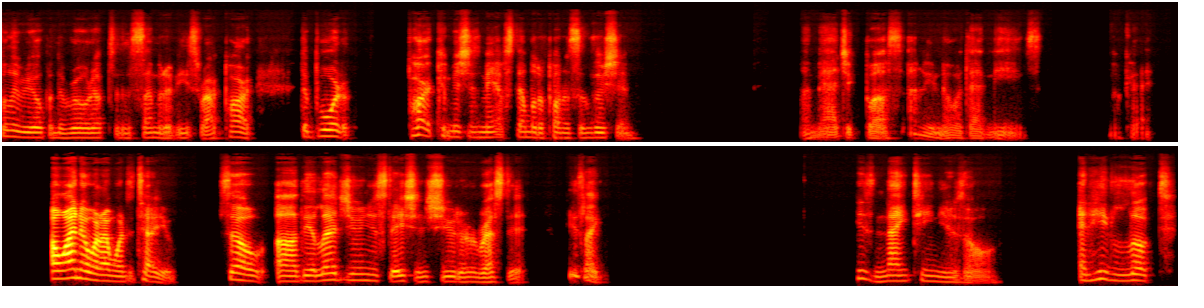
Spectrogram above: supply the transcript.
fully reopen the road up to the summit of East Rock Park, the board of park commissions may have stumbled upon a solution. A magic bus. I don't even know what that means. Okay. Oh, I know what I wanted to tell you. So uh, the alleged Union Station shooter arrested. He's like, he's 19 years old. And he looked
